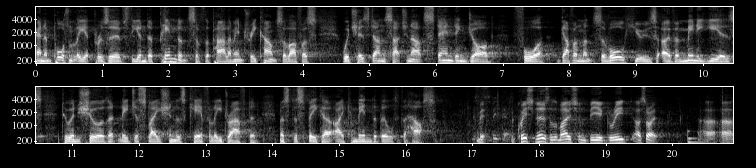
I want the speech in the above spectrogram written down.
and importantly it preserves the independence of the Parliamentary Counsel Office which has done such an outstanding job for governments of all hues over many years to ensure that legislation is carefully drafted. Mr Speaker, I commend the bill to the House. The question is that the motion be agreed... Oh, sorry. Uh, uh,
